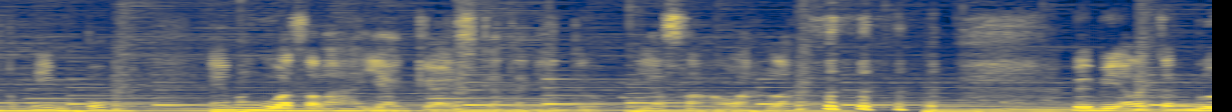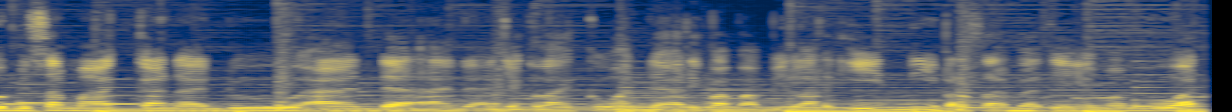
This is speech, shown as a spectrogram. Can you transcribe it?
untuk nimpuk. Emang gua salah ya guys katanya tuh. Ya salah lah. Baby Al kan belum bisa makan, aduh ada-ada aja kelakuan dari Papa Bilar ini bersahabat yang membuat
